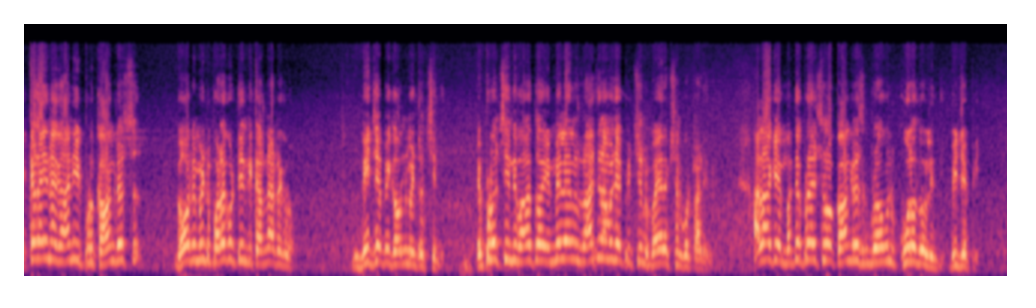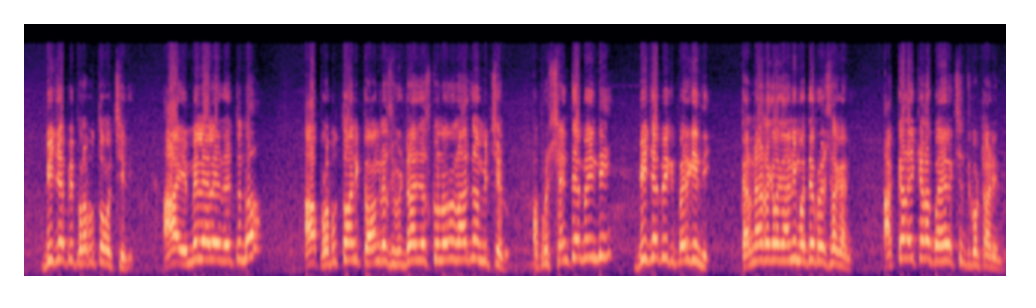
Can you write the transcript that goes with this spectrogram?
ఎక్కడైనా కానీ ఇప్పుడు కాంగ్రెస్ గవర్నమెంట్ పడగొట్టింది కర్ణాటకలో. బీజేపీ గవర్నమెంట్ వచ్చింది. ఎప్పుడు వచ్చింది వాళ్ళతో ఎమ్మెల్యేలను రాజీనామా చేయించిండు బై ఎలక్షన్ కొట్లాడింది అలాగే మధ్యప్రదేశ్లో కాంగ్రెస్ ప్రభుత్వం కూలదోలింది బీజేపీ. బీజేపీ ప్రభుత్వం వచ్చింది. ఆ ఎమ్మెల్యేలు ఏదైతుందో ఆ ప్రభుత్వానికి కాంగ్రెస్ విడ్డ్రా చేసుకున్నారు రాజీనామా ఇచ్చారు. అప్పుడు స్ట్రెంత్ ఏమైంది? బీజేపీకి పెరిగింది. కర్ణాటకలో కానీ మధ్యప్రదేశ్లో కానీ అక్కడ ఇక్కడ బై ఎలక్షన్స్ కొట్లాడింది.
